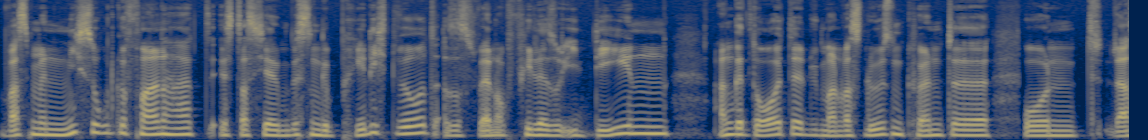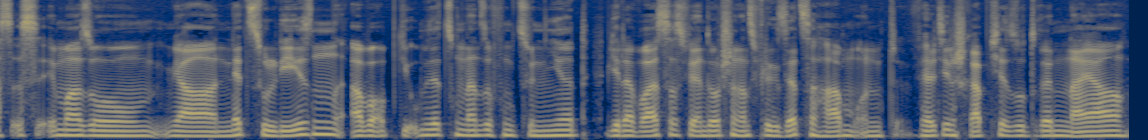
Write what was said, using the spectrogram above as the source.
Was mir nicht so gut gefallen hat, ist, dass hier ein bisschen gepredigt wird. Also es werden auch viele so Ideen angedeutet, wie man was lösen könnte. Und das ist immer so, ja, nett zu lesen. Aber ob die Umsetzung dann so funktioniert, jeder weiß, dass wir in Deutschland ganz viele Gesetze haben. Und Feldchen schreibt hier so drin, naja,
